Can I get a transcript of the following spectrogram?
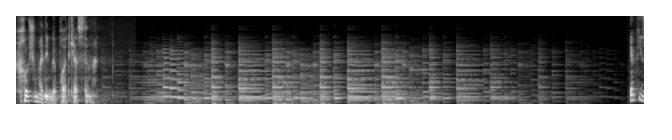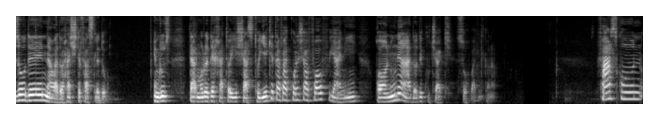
خوش اومدین به پادکست من. اپیزود 98 فصل دو. امروز در مورد خطای 61 تفکر شفاف یعنی قانون اعداد کوچک صحبت می‌کنم. فرض کن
